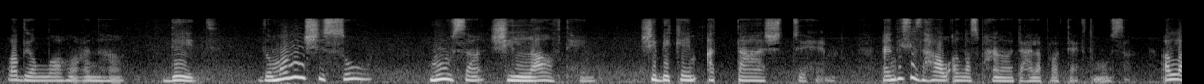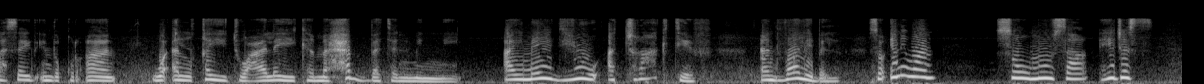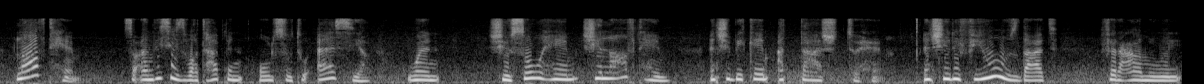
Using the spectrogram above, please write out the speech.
radiallahu anha did. The moment she saw Musa, she loved him. She became attached to him. And this is how Allah subhanahu wa ta'ala protect Musa. Allah said in the Quran, وَأَلْقَيْتُ عَلَيْكَ مَحَبَّةً مِنِّي I made you attractive and valuable. So anyone saw Musa, he just loved him. So, and this is what happened also to Asiya. When she saw him, she loved him and she became attached to him. And she refused that Fir'aun will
